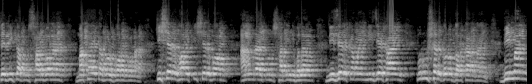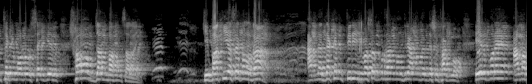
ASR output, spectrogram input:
টেডি কাপড় ছাড়বো না, মাথায় কাপড় পরবো না। কিসের ঘর কিসের বর আমরা এখন স্বাধীন হলাম। নিজের কামাই নিজে খাই, পুরুষের কোনো দরকার নাই। বিমান থেকে মোটর সাইকেল, সব যানবাহন চালাই। কি বাকি আছে কোনো? না। আপনার দেখেন, তিরিশ বছর প্রধানমন্ত্রী আমাদের দেশে থাকল। এরপরে আমার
